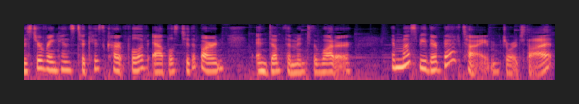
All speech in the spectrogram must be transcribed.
Mr. Renkins took his cart full of apples to the barn and dumped them into the water. It must be their bath time, George thought.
